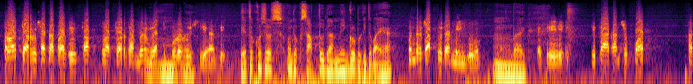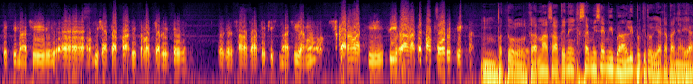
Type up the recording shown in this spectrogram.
Telocor wisata basi Telocor sambil melihat di Pulau baik. Rusi nanti itu khusus untuk Sabtu dan Minggu begitu Pak ya? untuk Sabtu dan Minggu. Hmm, baik. Jadi kita akan support destinasi uh, wisata Bali Telocor itu sebagai salah satu destinasi yang sekarang lagi viral atau favorit ya. Hmm, betul, karena saat ini semi-semi Bali begitu ya katanya ya.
